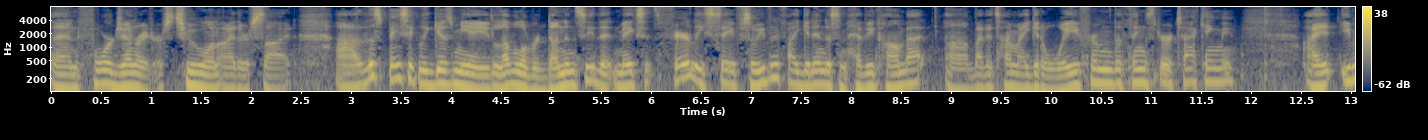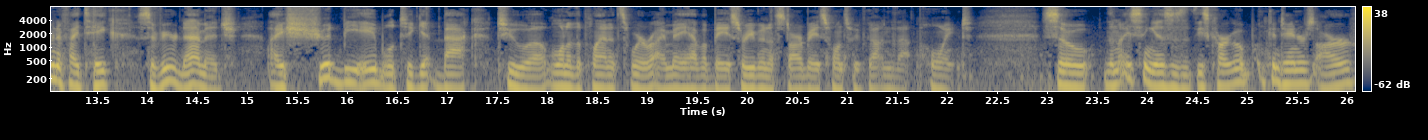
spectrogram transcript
and four generators two on either side. Uh, this basically gives me a level of redundancy that makes it fairly safe. So even if i get into some heavy combat uh, by the time i get away from the things that are attacking me I even if I take severe damage, I should be able to get back to uh, one of the planets where I may have a base or even a star base once we've gotten to that point. So the nice thing is, is that these cargo containers are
